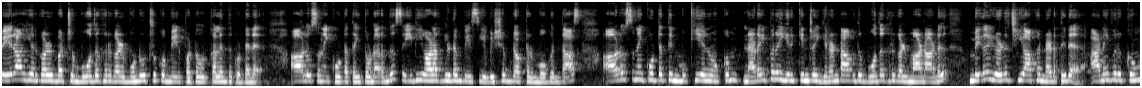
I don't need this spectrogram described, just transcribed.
பேராயர்கள் மற்றும் போதகர்கள் முன்னூற்றுக்கும் மேற்பட்டோர் கலந்து கொண்டனர். ஆலோசனைக் கூட்டத்தை தொடர்ந்து செய்தியாளர்களிடம் பேசிய பிஷப் டாக்டர் மோகன்தாஸ் ஆலோசனைக் கூட்டத்தின் முக்கிய நோக்கம் நடைபெற இருக்கின்ற இரண்டாவது போதகர்கள் மாநாடு மிக எழுச்சியாக நடத்திட அனைவருக்கும்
